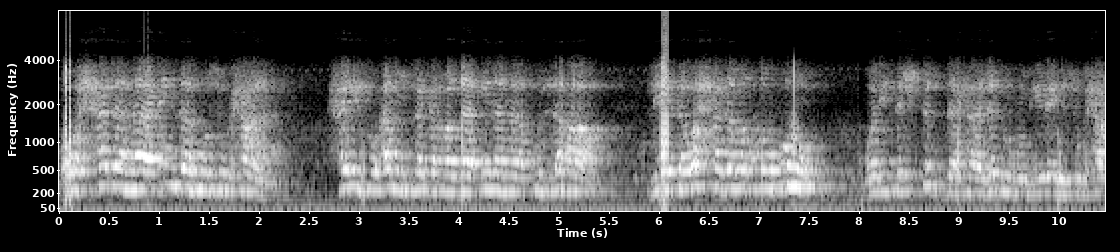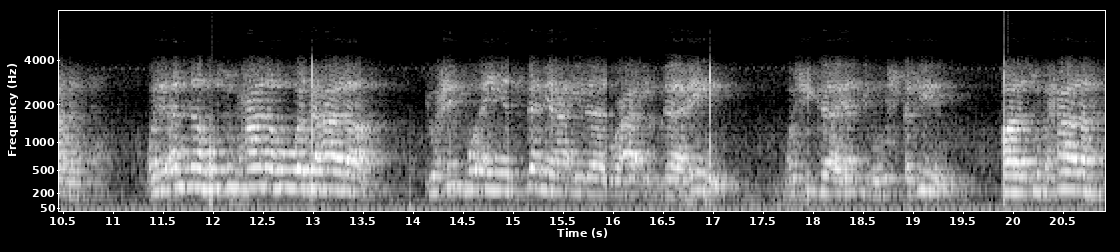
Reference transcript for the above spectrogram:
ووحدها عنده سبحانه حيث أمسك خزائنها كلها ليتوحد مطلوبهم ولتشتد حاجتهم إليه سبحانه. ولأنه سبحانه وتعالى يحب أن يستمع إلى دعاء الداعين وشكاية المشتكين. قال سبحانه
